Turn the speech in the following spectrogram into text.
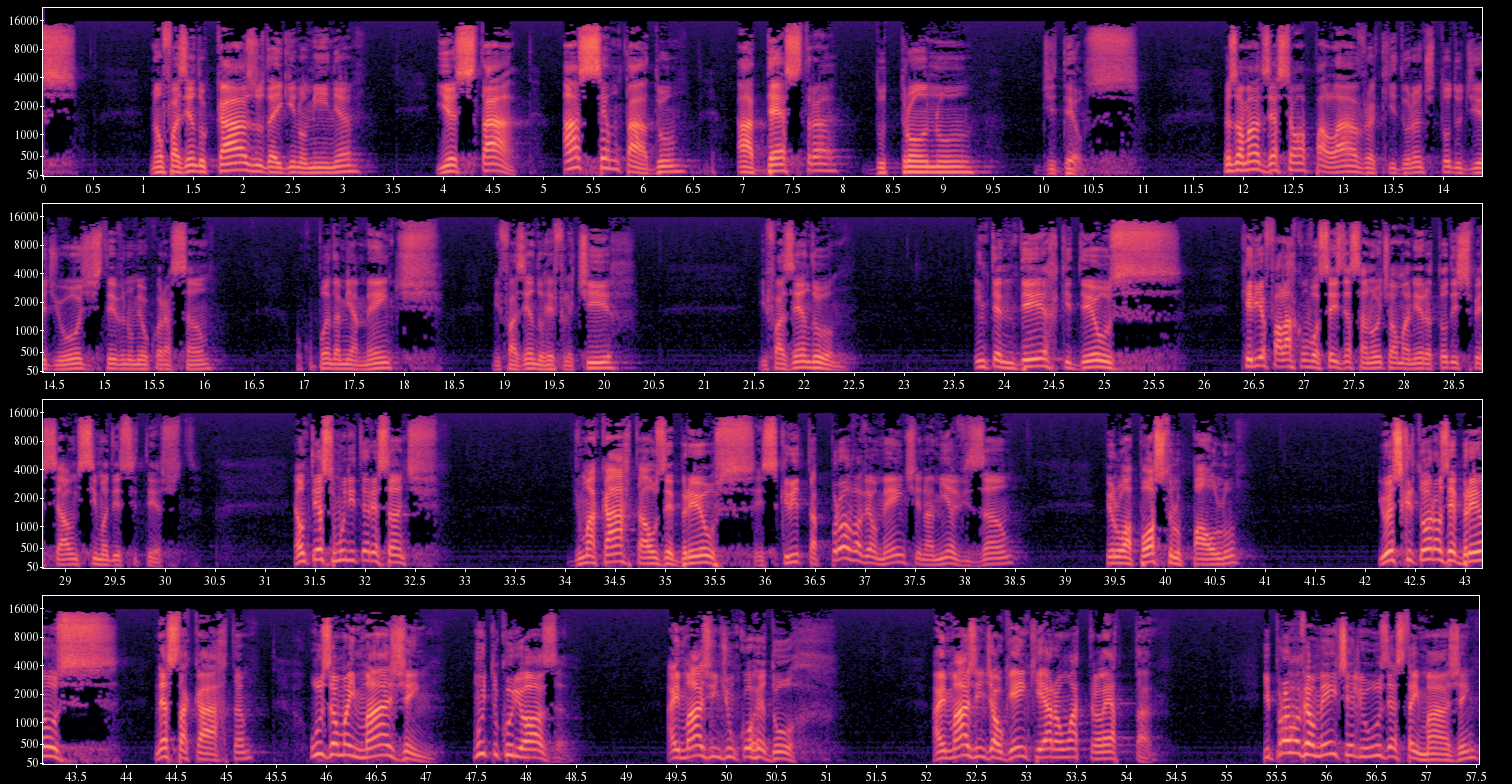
não fazendo caso da ignomínia, e está assentado à destra do trono de Deus. Meus amados, essa é uma palavra que durante todo o dia de hoje esteve no meu coração, ocupando a minha mente, me fazendo refletir e fazendo entender que Deus queria falar com vocês nessa noite de uma maneira toda especial em cima desse texto. É um texto muito interessante, de uma carta aos Hebreus, escrita provavelmente, na minha visão, pelo apóstolo Paulo. E o escritor aos Hebreus, nesta carta, usa uma imagem muito curiosa a imagem de um corredor a imagem de alguém que era um atleta. E provavelmente ele usa esta imagem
